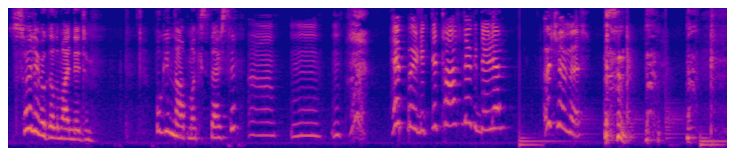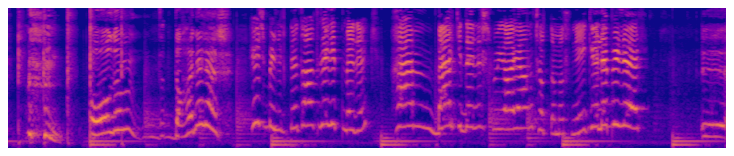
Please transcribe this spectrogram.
Söyle bakalım anneciğim. Bugün ne yapmak istersin? Hmm, hmm, hmm. Hep birlikte tatile gidelim. Üçümüz. Oğlum d- daha neler? Hiç birlikte tatile gitmedik. Hem belki deniz suyu ayağım çatlamasına iyi gelebilir. Ee,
